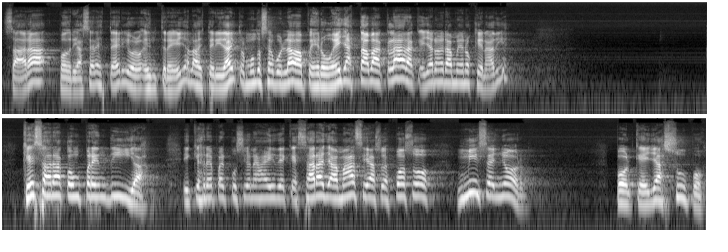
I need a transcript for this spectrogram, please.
Sara podría ser estéril, entre ellas la esterilidad y todo el mundo se burlaba, pero ella estaba clara que ella no era menos que nadie. ¿Qué Sara comprendía y qué repercusiones hay de que Sara llamase a su esposo mi Señor, porque ella supo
